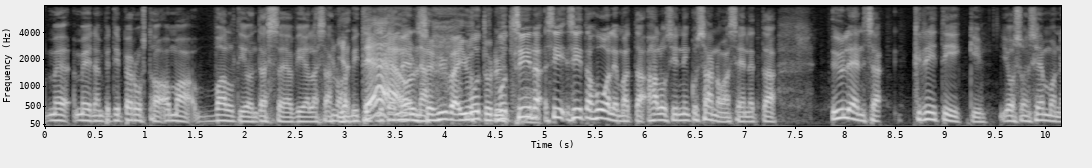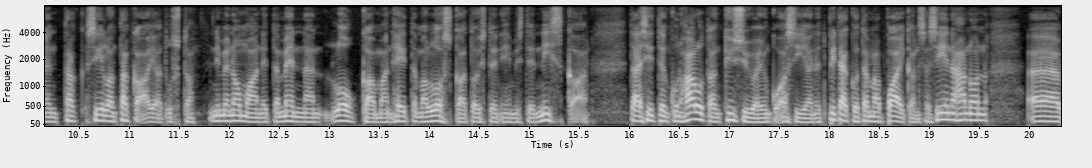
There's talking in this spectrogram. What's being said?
me, meidän piti perustaa oma valtion tässä ja vielä sanoa, Ja miten, miten on mennään. se hyvä juttu Mut, nyt. mut siinä, si, siitä huolimatta halusin niin kuin sanoa sen, että yleensä kritiikki, jos on semmoinen, tak, silloin taka-ajatusta, nimenomaan, että mennään loukkaamaan, heittämään loskaa toisten ihmisten niskaan. Tai sitten kun halutaan kysyä jonkun asian, että pitääkö tämä paikansa. Siinähän on... Ää,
